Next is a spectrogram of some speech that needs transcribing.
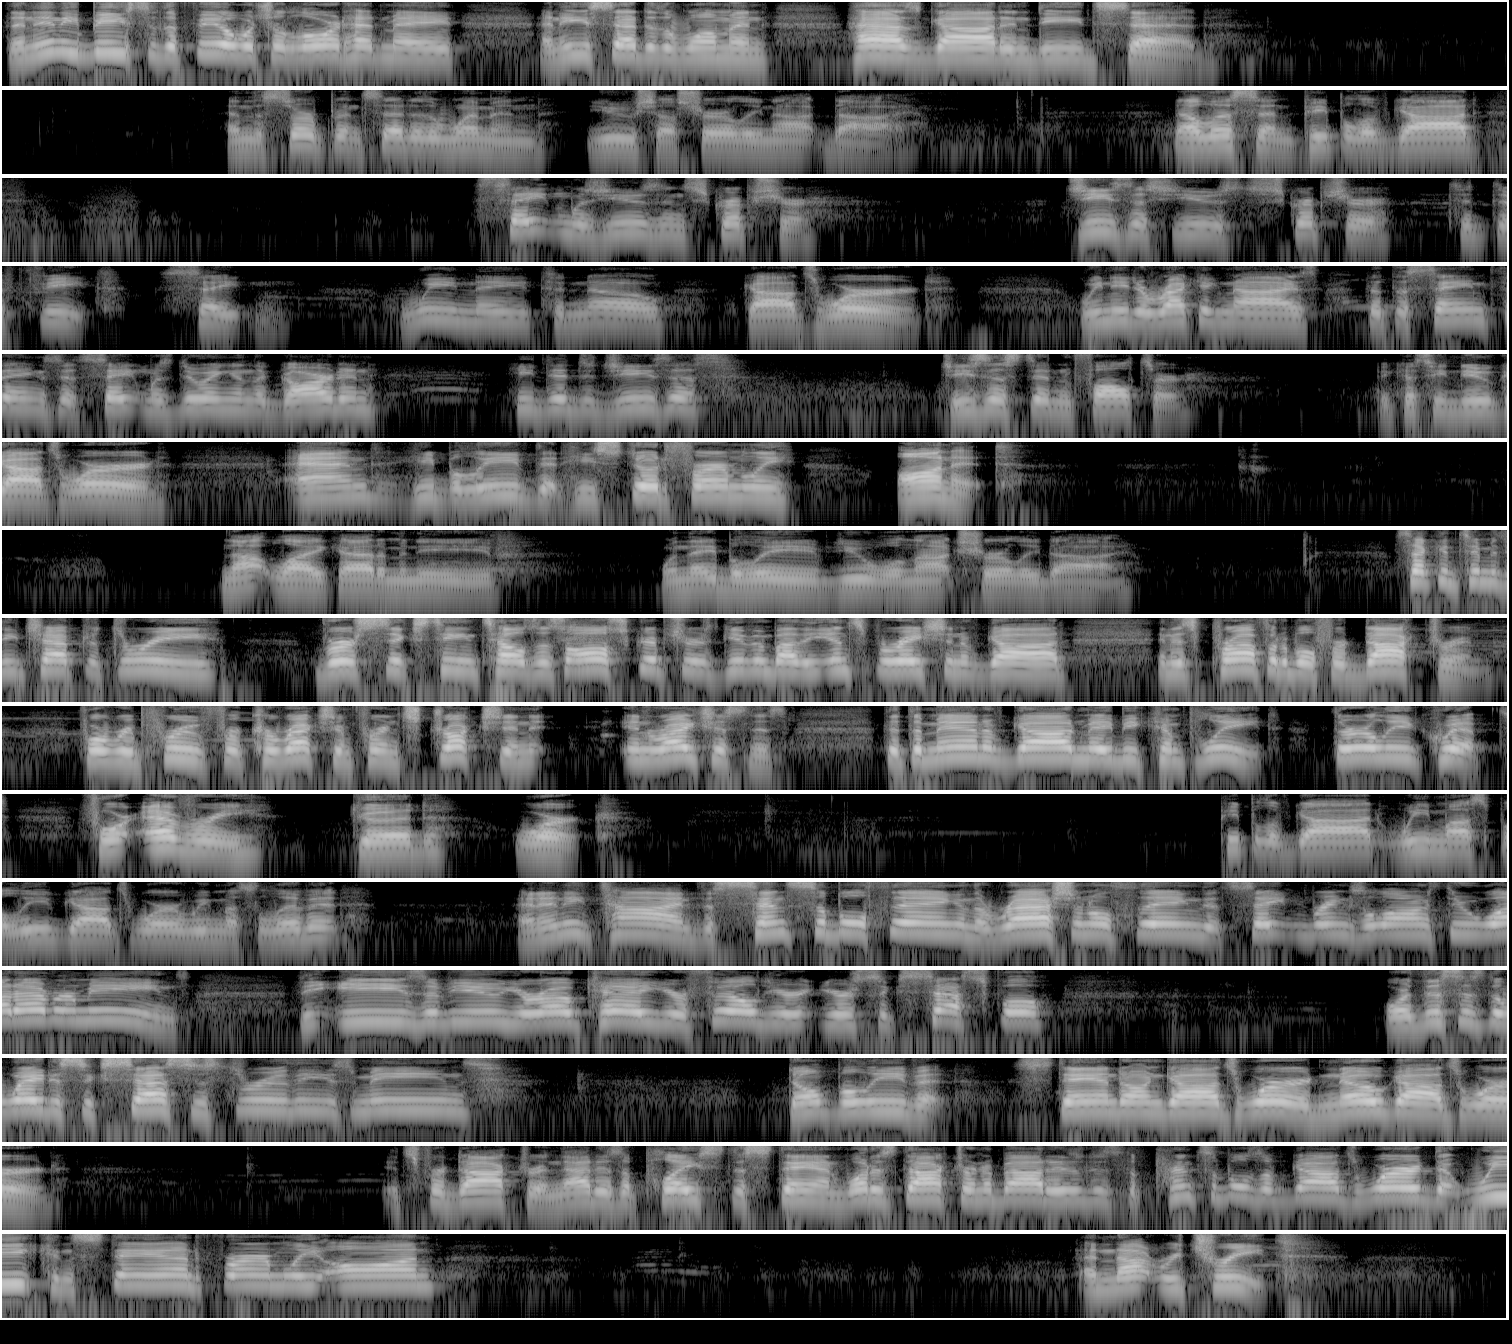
than any beast of the field which the Lord had made. And he said to the woman, Has God indeed said? And the serpent said to the women, You shall surely not die. Now, listen, people of God, Satan was used in Scripture. Jesus used Scripture to defeat Satan. We need to know God's Word. We need to recognize that the same things that Satan was doing in the garden, he did to Jesus. Jesus didn't falter because he knew God's Word and he believed it. He stood firmly on it. Not like Adam and Eve, when they believed, You will not surely die. 2 Timothy chapter 3, verse 16 tells us all scripture is given by the inspiration of God and is profitable for doctrine, for reproof, for correction, for instruction in righteousness, that the man of God may be complete, thoroughly equipped for every good work. People of God, we must believe God's word, we must live it. And any time the sensible thing and the rational thing that Satan brings along through whatever means, the ease of you, you're okay, you're filled, you're, you're successful, or this is the way to success is through these means, don't believe it. Stand on God's word, know God's word. It's for doctrine. That is a place to stand. What is doctrine about? It is the principles of God's word that we can stand firmly on and not retreat.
